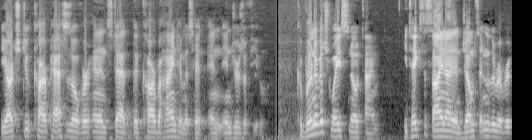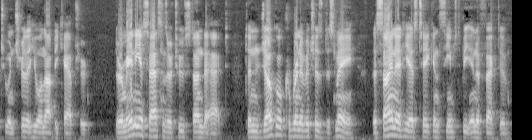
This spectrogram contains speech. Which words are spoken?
The Archduke car passes over, and instead, the car behind him is hit and injures a few. Kabrinovic wastes no time. He takes the cyanide and jumps into the river to ensure that he will not be captured. The remaining assassins are too stunned to act. To Nedeljko Kabrinovic's dismay, the cyanide he has taken seems to be ineffective,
